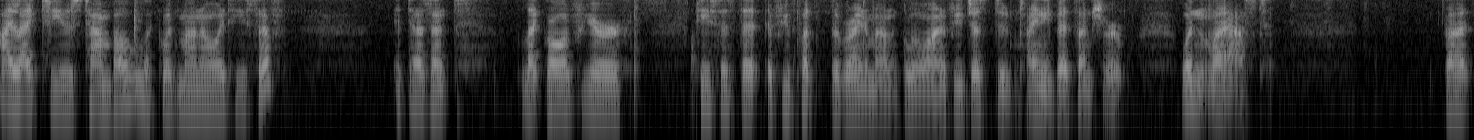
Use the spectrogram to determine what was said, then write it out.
I like to use Tombow liquid mono adhesive. It doesn't let go of your pieces that if you put the right amount of glue on. If you just do tiny bits, I'm sure it wouldn't last. But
